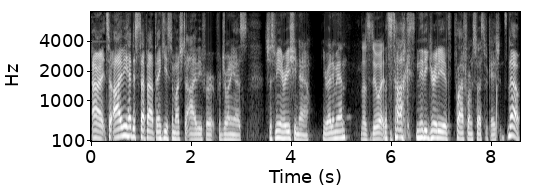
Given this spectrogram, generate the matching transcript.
All right. So Ivy had to step out. Thank you so much to Ivy for, for joining us. It's just me and Rishi now. You ready, man? Let's do it. Let's talk nitty gritty of platform specifications. No,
